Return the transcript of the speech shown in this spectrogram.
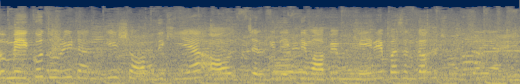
तो मेरे को थोड़ी ढंग की शॉप दिखी है आओ चल के देखते हैं। वहाँ पे मेरे पसंद का कुछ मिलता है या नहीं?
